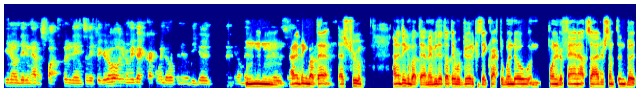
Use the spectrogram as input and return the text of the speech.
you know, and they didn't have a spot to put it in, so they figured, oh, you know, maybe I could crack a window open, it'll be good. You know, Mm, was, I didn't think about that. That's true. I didn't think about that. Maybe they thought they were good because they cracked the window and pointed a fan outside or something. But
